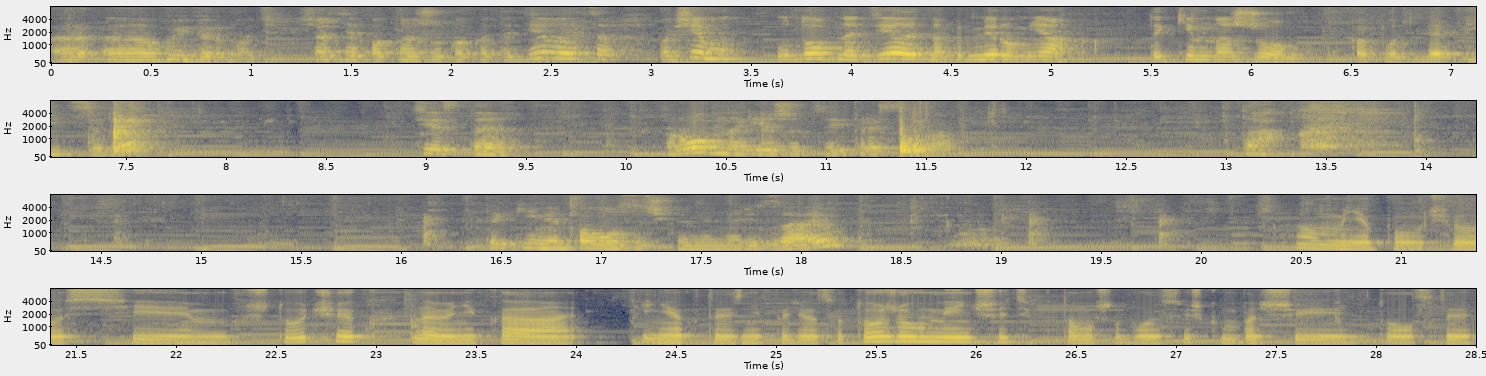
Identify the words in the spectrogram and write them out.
э, вывернуть. Сейчас я покажу, как это делается. Вообще удобно делать, например, у меня таким ножом, как вот для пиццы, да? Тесто ровно режется и красиво. Так. Такими полосочками нарезаю. А у меня получилось 7 штучек. Наверняка и некоторые из них придется тоже уменьшить, потому что будут слишком большие или толстые.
